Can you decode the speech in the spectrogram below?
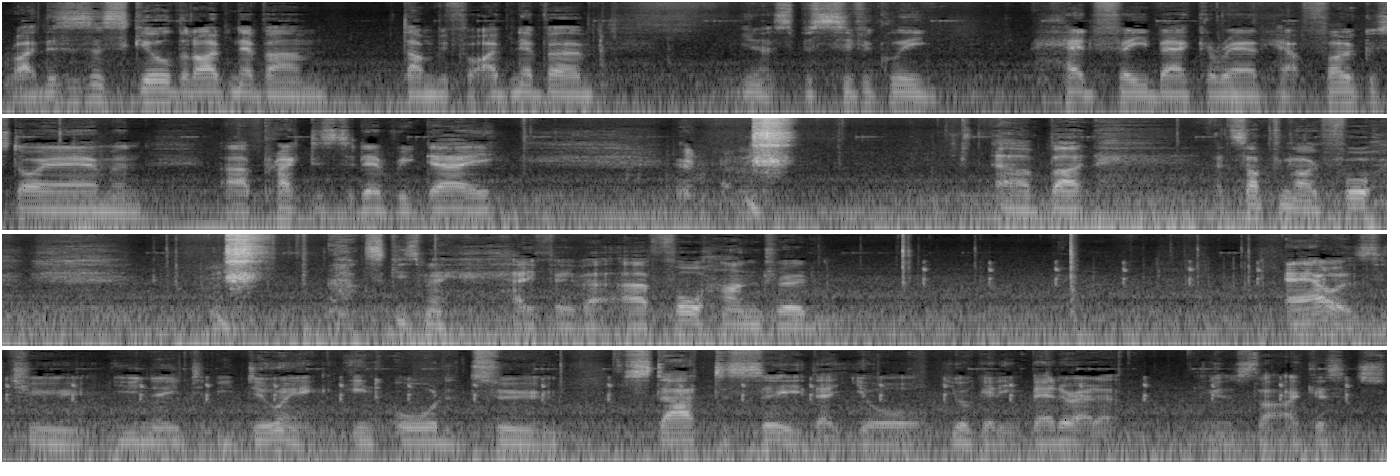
right? This is a skill that I've never um, done before. I've never, you know, specifically had feedback around how focused I am and uh, practiced it every day. Uh, but it's something like four, excuse me, hay fever, uh, 400 hours that you, you need to be doing in order to start to see that you're you're getting better at it. It's like, I guess it's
